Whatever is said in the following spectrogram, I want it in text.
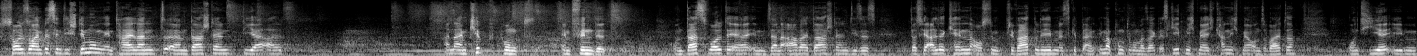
soll so ein bisschen die Stimmung in Thailand ähm, darstellen, die er als an einem Kipppunkt empfindet. Und das wollte er in seiner Arbeit darstellen, dieses das wir alle kennen aus dem privaten Leben. Es gibt ein, immer Punkte, wo man sagt, es geht nicht mehr, ich kann nicht mehr und so weiter. Und hier eben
